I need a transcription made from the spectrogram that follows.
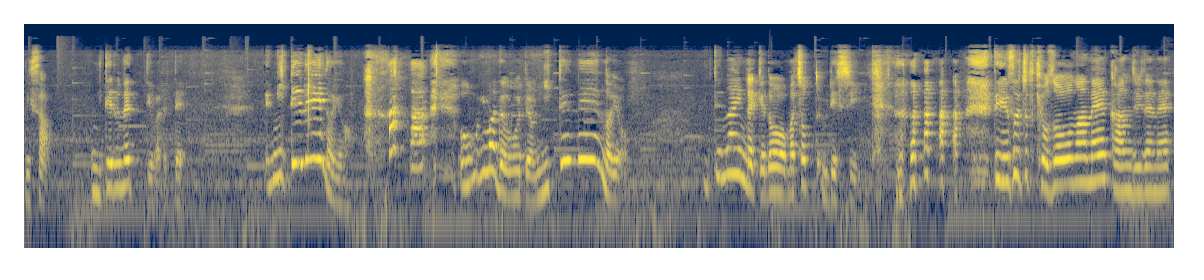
にさ似てるねって言われて。似てねえのよ。今で覚えてる。似てねえのよ。似てないんだけど、まあ、ちょっと嬉しい。っていうそういうちょっと虚像なね感じでね。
